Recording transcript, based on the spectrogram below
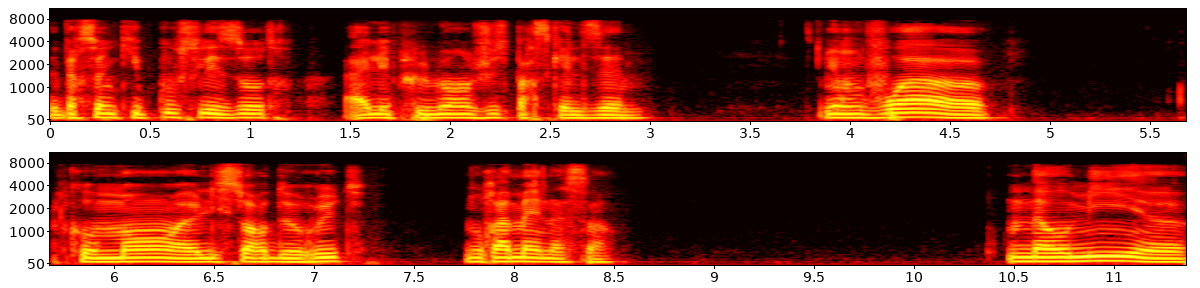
des personnes qui poussent les autres à aller plus loin juste parce qu'elles aiment. Et on voit euh, comment euh, l'histoire de Ruth nous ramène à ça. Naomi euh,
